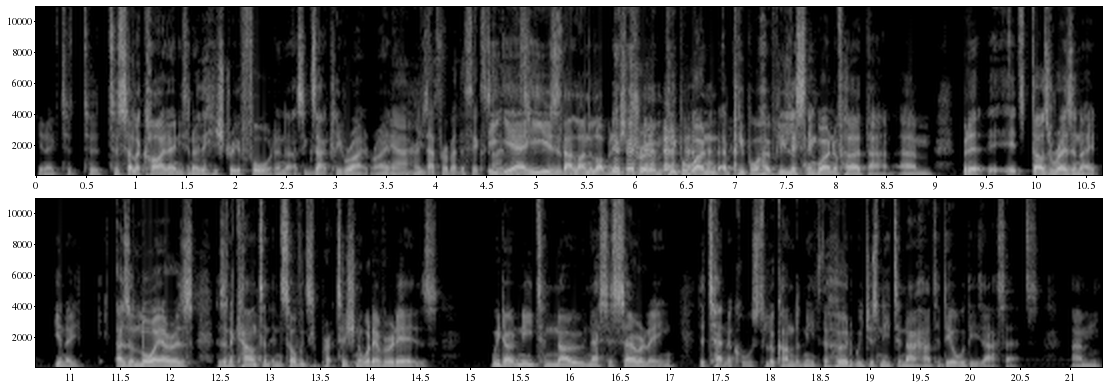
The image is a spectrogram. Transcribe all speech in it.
you know, to, to, to sell a car, I don't need to know the history of Ford, and that's exactly right, right? Yeah, I heard that for about the sixth time. He, yeah, he uses that line a lot, but it's true, and people won't, people hopefully listening won't have heard that. Um, but it, it does resonate. You know, as a lawyer, as as an accountant, insolvency practitioner, whatever it is, we don't need to know necessarily the technicals to look underneath the hood. We just need to know how to deal with these assets. Um,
